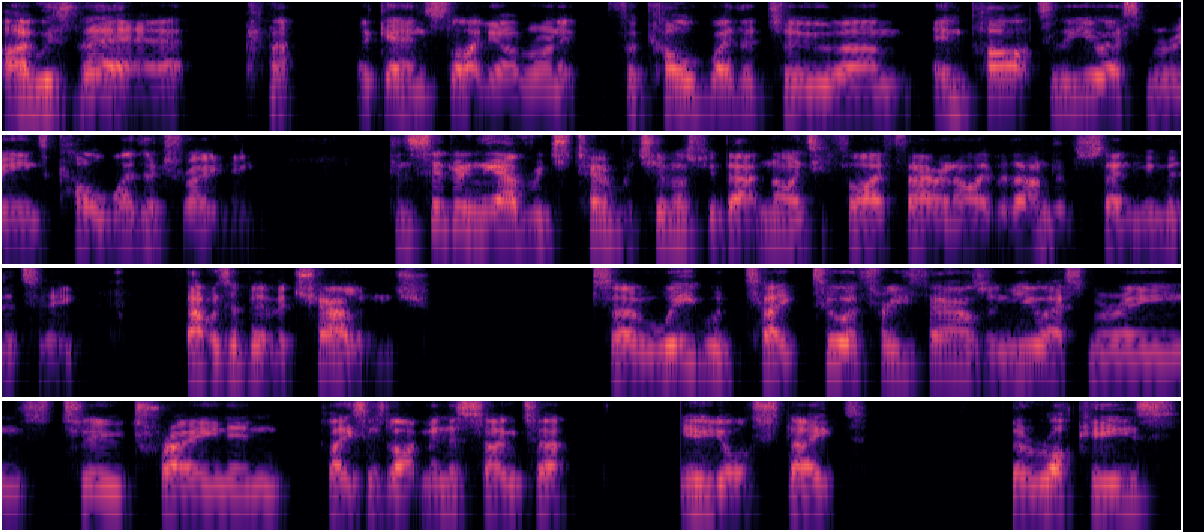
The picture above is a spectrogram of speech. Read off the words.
I was there, again, slightly ironic, for cold weather to um, impart to the US Marines cold weather training. Considering the average temperature must be about 95 Fahrenheit with 100% humidity, that was a bit of a challenge. So we would take two or 3,000 US Marines to train in places like Minnesota, New York State, the Rockies.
